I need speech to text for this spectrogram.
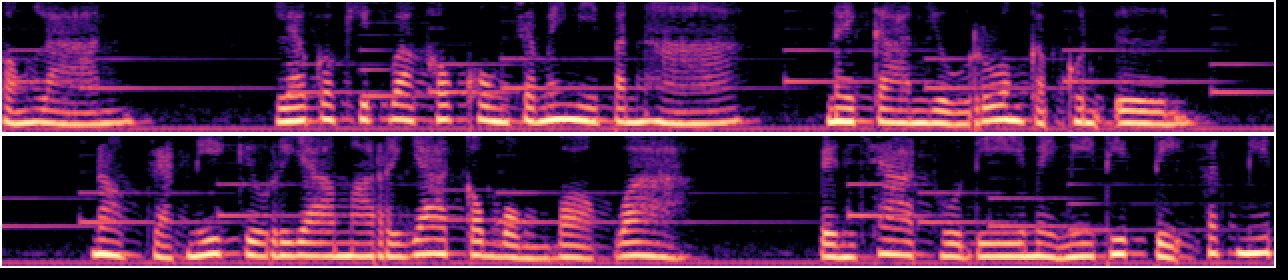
ของหลาน แล้วก็คิดว่าเขาคงจะไม่มีปัญหาในการอยู่ร่วมกับคนอื่น นอกจากนี้กิริยามารยาทก็บ่งบอกว่า เป็นชาติผู้ดีไม่มีทิฏฐิสักนิด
